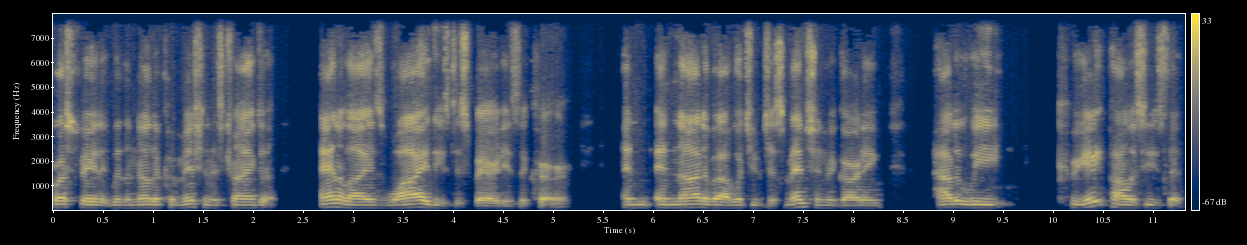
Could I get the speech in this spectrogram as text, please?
frustrated with another commission that's trying to analyze why these disparities occur, and and not about what you've just mentioned regarding how do we create policies that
